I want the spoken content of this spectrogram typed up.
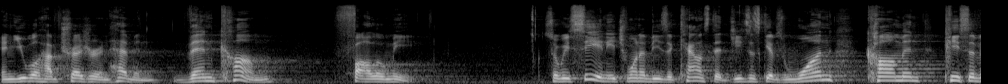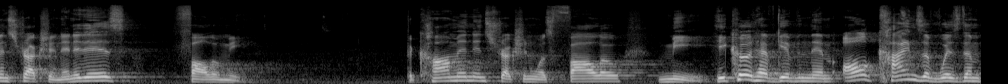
and you will have treasure in heaven. Then come, follow me. So we see in each one of these accounts that Jesus gives one common piece of instruction, and it is follow me. The common instruction was follow me. He could have given them all kinds of wisdom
